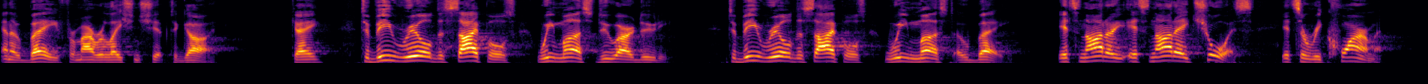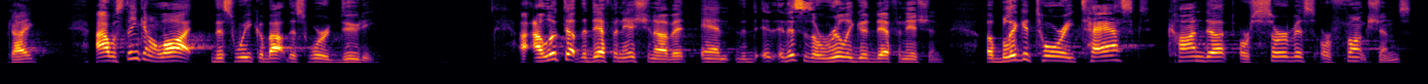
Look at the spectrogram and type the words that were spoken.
and obey from our relationship to God. Okay? To be real disciples, we must do our duty. To be real disciples, we must obey. It's not a, it's not a choice, it's a requirement. Okay? I was thinking a lot this week about this word duty. I looked up the definition of it, and this is a really good definition. Obligatory tasks, conduct, or service or functions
